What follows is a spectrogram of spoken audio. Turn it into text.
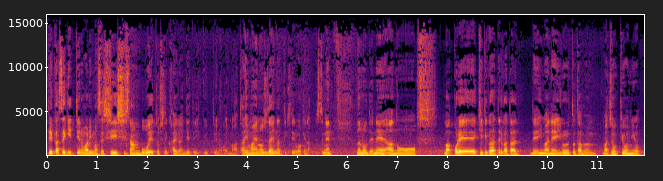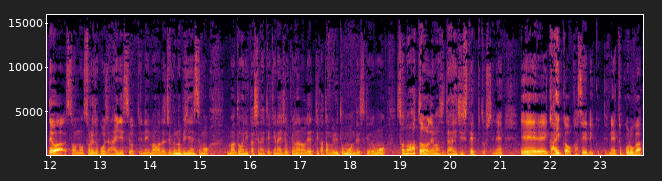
出稼ぎっていうのもありますし資産防衛として海外に出ていくっていうのが今当たり前の時代になってきてるわけなんですね。なのでねあのーまあ、これ聞いてくださってる方で今ねいろいろと多分、まあ、状況によってはそのそれどころじゃないですよっていうね今まだ自分のビジネスも今どうにかしないといけない状況なのでっていう方もいると思うんですけどもその後のねまず大事ステップとしてね、えー、外貨を稼いでいくっていうねところが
